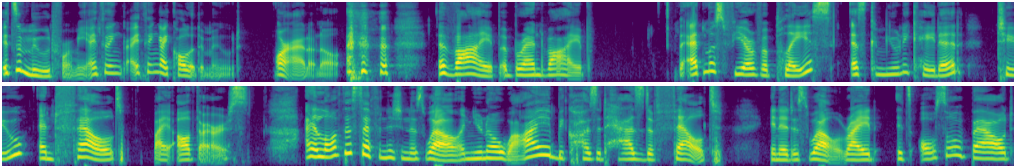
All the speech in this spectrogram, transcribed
it's a mood for me. I think I think I call it a mood. Or I don't know. a vibe, a brand vibe. The atmosphere of a place as communicated to and felt by others. I love this definition as well, and you know why? Because it has the felt in it as well, right? It's also about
